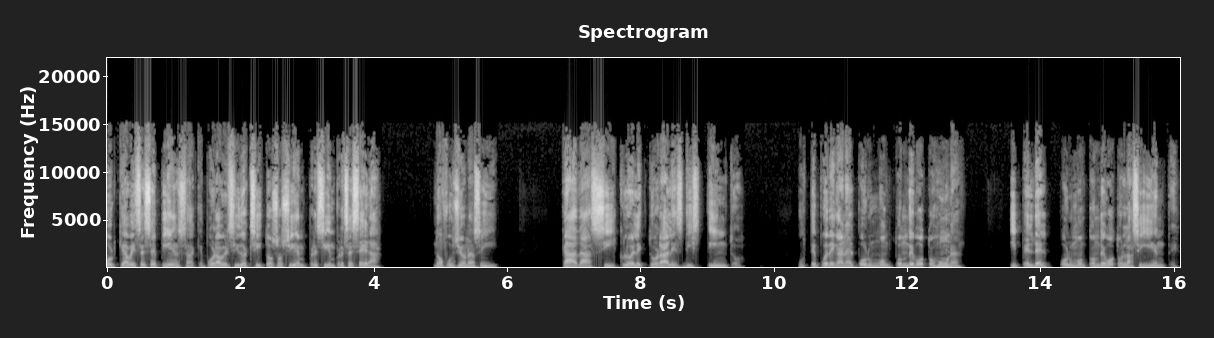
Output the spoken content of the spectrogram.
porque a veces se piensa que por haber sido exitoso siempre, siempre se será. No funciona así. Cada ciclo electoral es distinto. Usted puede ganar por un montón de votos una y perder por un montón de votos la siguiente.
